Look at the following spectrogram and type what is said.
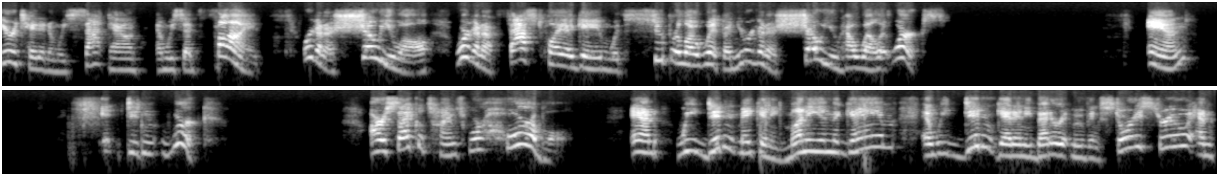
irritated and we sat down and we said, fine, we're going to show you all. We're going to fast play a game with super low WIP and you're going to show you how well it works. And it didn't work. Our cycle times were horrible and we didn't make any money in the game and we didn't get any better at moving stories through and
